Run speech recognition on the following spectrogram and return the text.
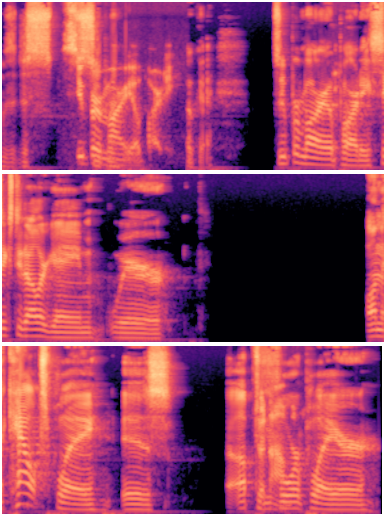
Was it just Super, Mario Party. Okay. Super Mario Party, $60 game where on the couch play is up to Phenomenal. four player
